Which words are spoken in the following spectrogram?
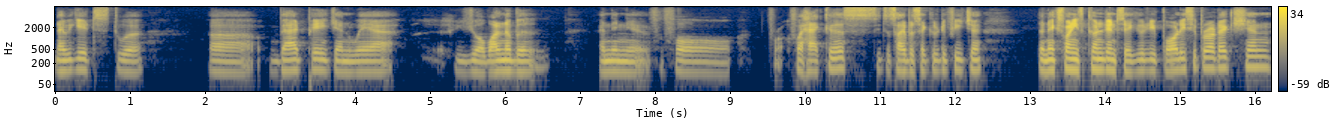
navigates to a uh, bad page and where you are vulnerable and then uh, for, for for hackers it's a cyber security feature the next one is content security policy protection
